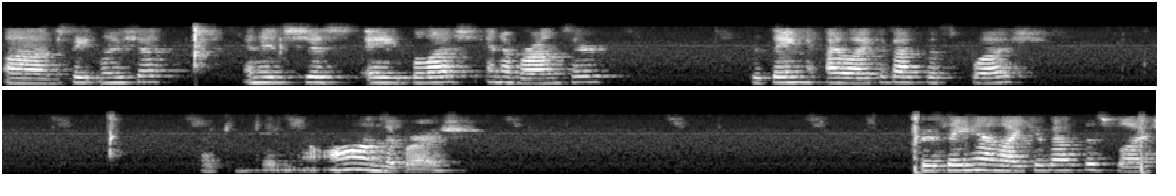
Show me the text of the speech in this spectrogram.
um, Saint Lucia and it's just a blush and a bronzer. The thing I like about this blush, I can get on the brush. The thing I like about this blush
